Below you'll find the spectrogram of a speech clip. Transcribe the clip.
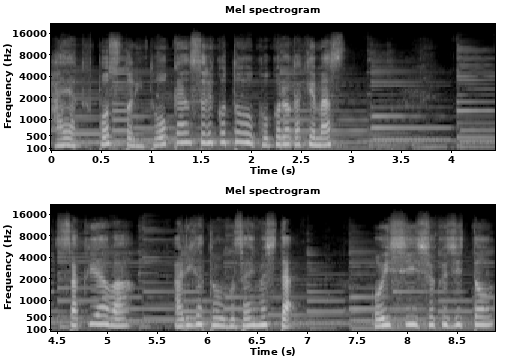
早くポストに投函することを心がけます。昨夜はありがとうございました。美味しい食事と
